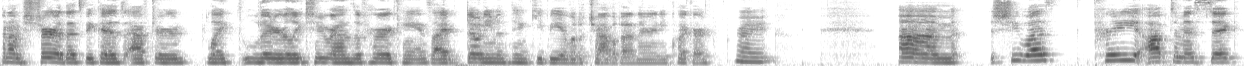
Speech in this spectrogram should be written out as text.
But I'm sure that's because after like literally two rounds of hurricanes, I don't even think you'd be able to travel down there any quicker. Right. Um, she was pretty optimistic.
